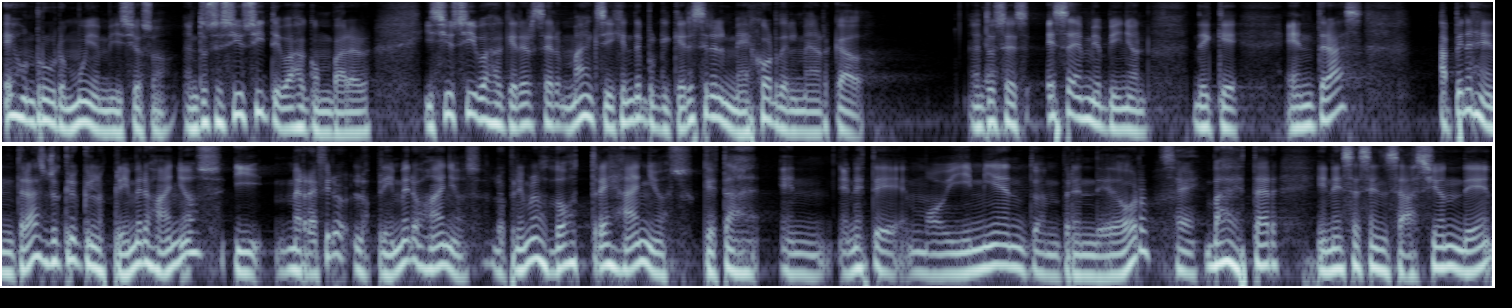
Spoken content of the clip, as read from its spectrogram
es un rubro muy ambicioso. Entonces sí o sí te vas a comparar. Y sí o sí vas a querer ser más exigente porque querés ser el mejor del mercado. Entonces, esa es mi opinión, de que entras, apenas entras, yo creo que en los primeros años, y me refiero a los primeros años, los primeros dos, tres años que estás en, en este movimiento emprendedor, Sí. vas a estar en esa sensación de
